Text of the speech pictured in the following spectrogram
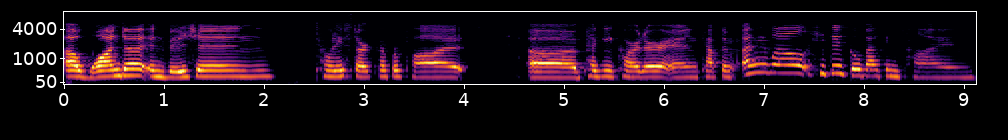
uh, Wanda and Vision, Tony Stark, Pepper Potts, uh, Peggy Carter, and Captain. I mean, well, he did go back in time.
